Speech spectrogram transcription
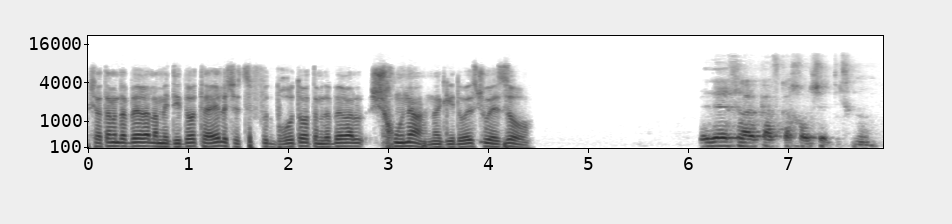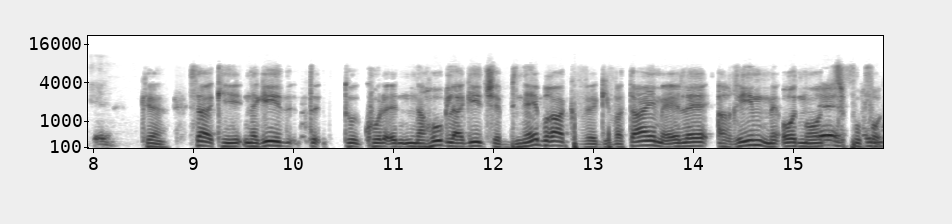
כשאתה מדבר על המדידות האלה של צפיפות ברוטו, אתה מדבר על שכונה, נגיד, או איזשהו אזור. בדרך כלל קו כחול של תכנון, כן. כן, בסדר, כי נגיד, נהוג להגיד שבני ברק וגבעתיים אלה ערים מאוד מאוד כן, צפופות.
